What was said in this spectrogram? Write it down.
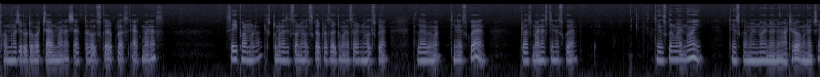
ফর্মুলা হচ্ছে রুট ওভার চার মাইনাস এক তার হোল স্কোয়ার প্লাস এক মাইনাস সেই formula x two minus x one whole square plus y two minus y whole square তাহলে হবে তিন স্কোয়ার প্লাস মাইনাস তিন স্কোয়ার তিন স্কোয়ার মানে নয়, তিন স্কোয়ার মানে নয় নয় নয়, আঠেরো মানে হচ্ছে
